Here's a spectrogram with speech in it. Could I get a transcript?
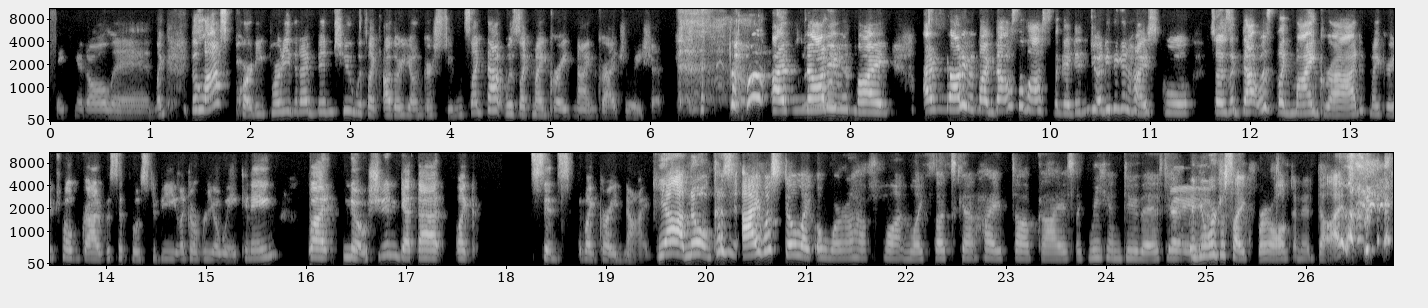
taking it all in. Like the last party party that I've been to with like other younger students like that was like my grade nine graduation. I'm not even like, I'm not even like, that was the last, like I didn't do anything in high school. So I was like, that was like my grad, my grade 12 grad was supposed to be like a reawakening. But no, she didn't get that like since like grade nine. Yeah, no, because I was still like, oh, we're gonna have fun. Like, let's get hyped up, guys. Like, we can do this. Yeah, yeah, but you yeah. were just like, we're all gonna die.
